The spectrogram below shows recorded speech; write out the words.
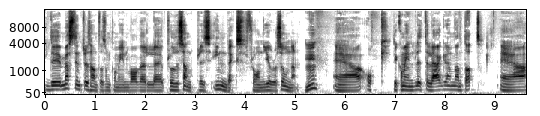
det mest intressanta som kom in var väl producentprisindex från eurozonen. Mm. Eh, och det kom in lite lägre än väntat. Eh,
